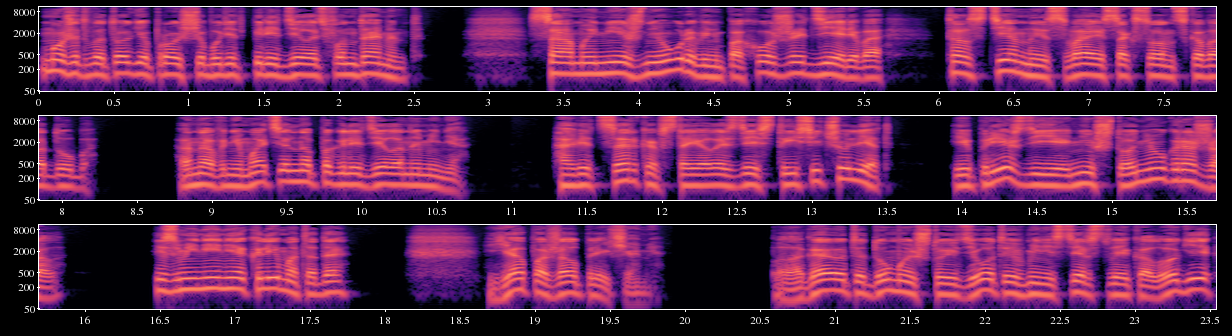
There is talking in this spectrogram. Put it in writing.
Может, в итоге проще будет переделать фундамент. Самый нижний уровень, похоже, дерево — толстенные сваи саксонского дуба. Она внимательно поглядела на меня. А ведь церковь стояла здесь тысячу лет, и прежде ей ничто не угрожало. Изменение климата, да? Я пожал плечами. Полагаю, ты думаешь, что идиоты в Министерстве экологии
